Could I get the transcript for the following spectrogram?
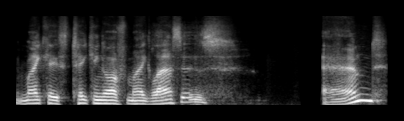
In my case, taking off my glasses and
